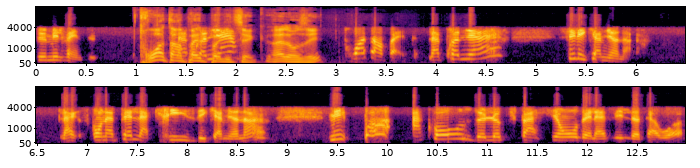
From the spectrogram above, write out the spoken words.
2022. Trois tempêtes politiques. Allons-y. Trois tempêtes. La première, c'est les camionneurs. ce qu'on appelle la crise des camionneurs. Mais pas à cause de l'occupation de la ville d'Ottawa,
